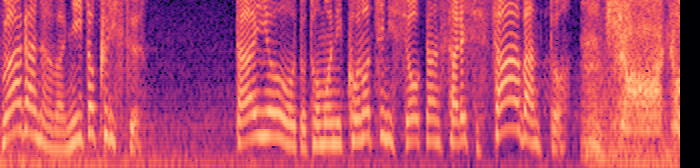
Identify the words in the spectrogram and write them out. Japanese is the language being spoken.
我が名はニトクリス。太陽王と共にこの地に召喚されしサーバント。諸君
